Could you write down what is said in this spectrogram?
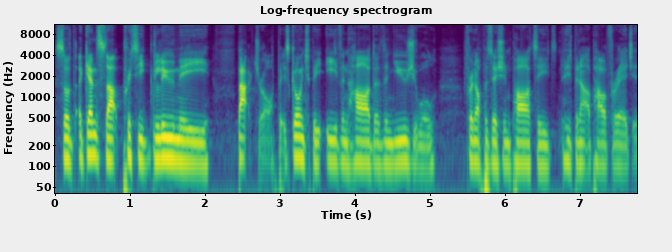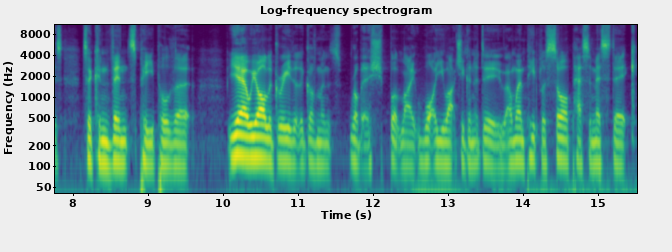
So, against that pretty gloomy backdrop, it's going to be even harder than usual for an opposition party who's been out of power for ages to convince people that, yeah, we all agree that the government's rubbish, but like, what are you actually going to do? And when people are so pessimistic,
